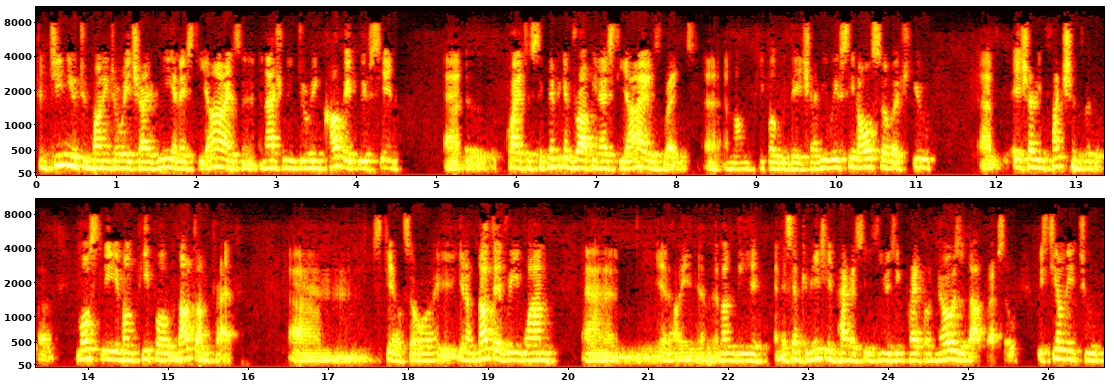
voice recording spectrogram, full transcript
continue to monitor HIV and STIs. And, and actually during COVID, we've seen uh, quite a significant drop in STIs rate uh, among people with HIV. We've seen also a few um, HIV infections, with, uh, mostly among people not on PrEP. Um, still, so you know, not everyone, um, you know, in, among the MSM community in Paris is using PrEP or knows about PrEP. So we still need to,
